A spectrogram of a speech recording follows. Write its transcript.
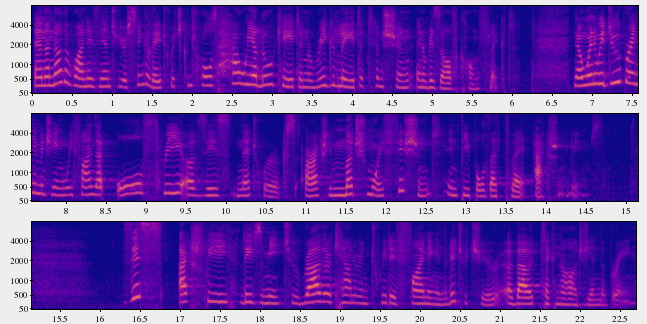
And another one is the anterior cingulate, which controls how we allocate and regulate attention and resolve conflict. Now, when we do brain imaging, we find that all three of these networks are actually much more efficient in people that play action games. This actually leads me to rather counterintuitive finding in the literature about technology and the brain.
